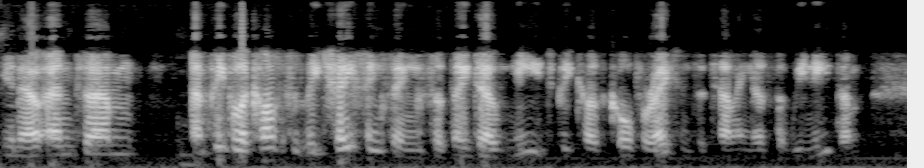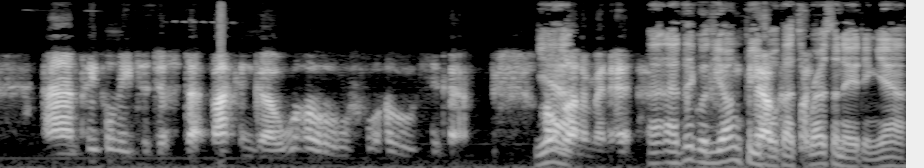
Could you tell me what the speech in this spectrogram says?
You know, and um, and people are constantly chasing things that they don't need because corporations are telling us that we need them. And people need to just step back and go, whoa, whoa, you know, yeah. hold on a minute. And I think with young people, that's resonating, yeah.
